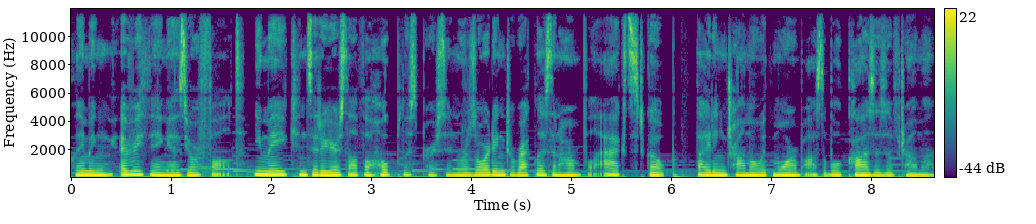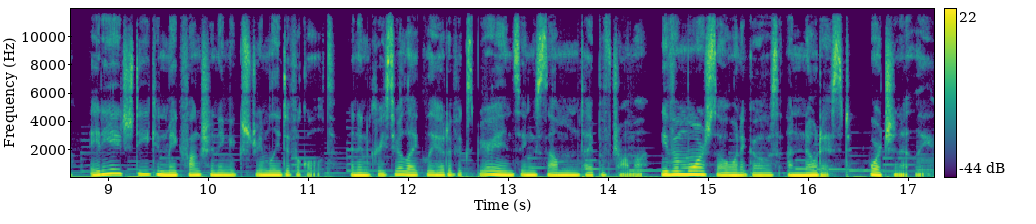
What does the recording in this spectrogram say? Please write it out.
claiming everything as your fault. You may consider yourself a hopeless person, resorting to reckless and harmful acts to cope, fighting trauma with more possible causes of trauma. ADHD can make functioning extremely difficult and increase your likelihood of experiencing some type of trauma, even more so when it goes unnoticed. Fortunately,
